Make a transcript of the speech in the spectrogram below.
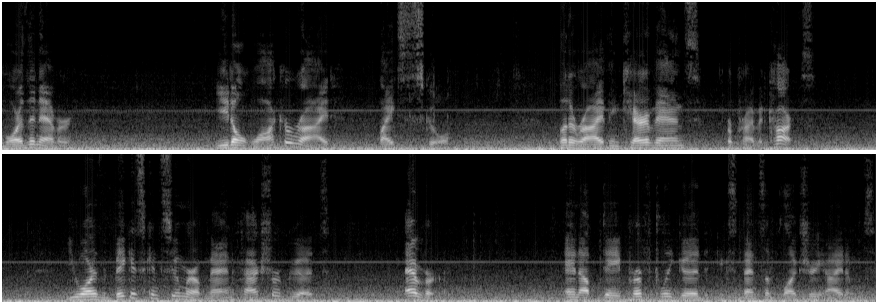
more than ever. You don't walk or ride bikes to school, but arrive in caravans or private cars. You are the biggest consumer of manufactured goods ever and update perfectly good, expensive luxury items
